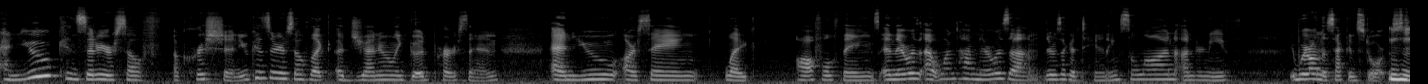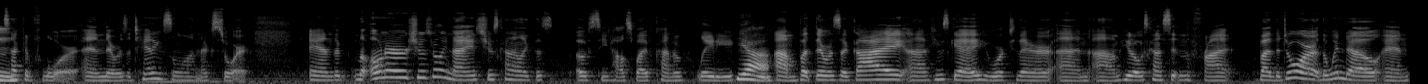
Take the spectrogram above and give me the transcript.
and you consider yourself a Christian, you consider yourself like a genuinely good person, and you are saying like awful things. And there was at one time there was um there was like a tanning salon underneath. We're on the second store, Mhm. second floor, and there was a tanning salon next door and the, the owner she was really nice she was kind of like this oc housewife kind of lady Yeah. um, but there was a guy uh, he was gay he worked there and um, he would always kind of sit in the front by the door the window and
